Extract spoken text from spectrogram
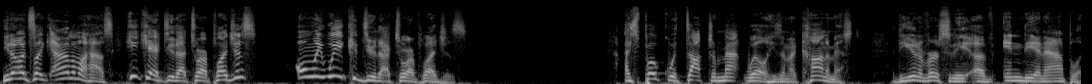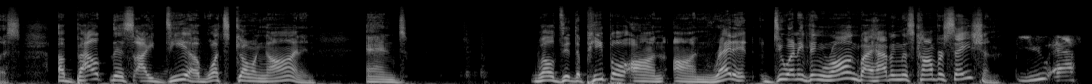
You know, it's like Animal House. He can't do that to our pledges. Only we could do that to our pledges. I spoke with Dr. Matt Will, he's an economist the University of Indianapolis, about this idea of what's going on and and well, did the people on on Reddit do anything wrong by having this conversation? you asked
